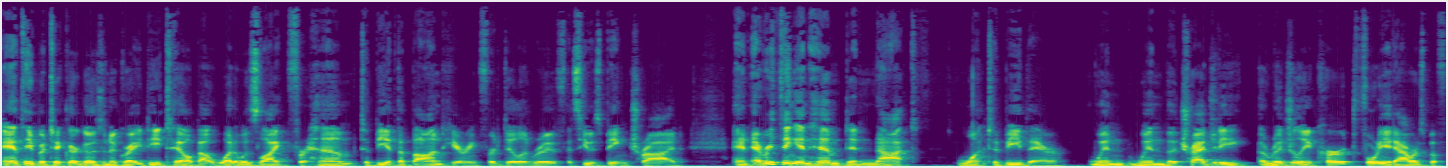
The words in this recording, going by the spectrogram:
Anthony, in particular, goes into great detail about what it was like for him to be at the bond hearing for Dylann Roof as he was being tried. And everything in him did not want to be there. When when the tragedy originally occurred 48 hours bef-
